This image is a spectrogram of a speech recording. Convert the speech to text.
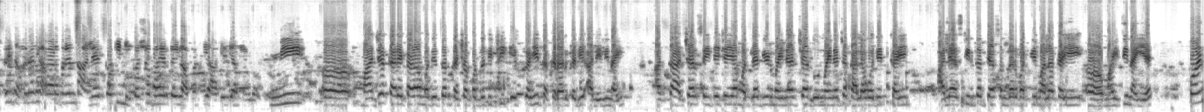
काही तक्रारी आतापर्यंत आल्या आहेत का की निकषाबाहेर काही संदर्भात? मी माझ्या कार्यकाळामध्ये तर तशा पद्धतीची एकही तक्रार कधी आलेली नाही. आता आचारसंहितेच्या या मधल्या दीड महिन्याच्या दोन महिन्याच्या कालावधीत काही आल्या असतील तर त्या संदर्भातली मला काही माहिती नाहीये. पण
